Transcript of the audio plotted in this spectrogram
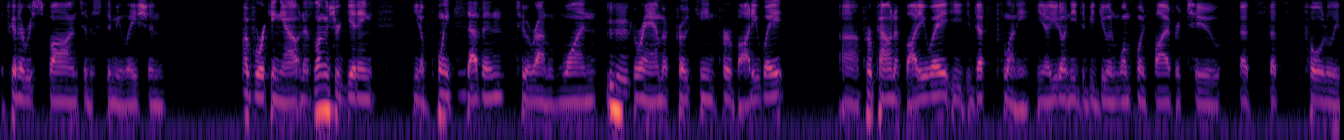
It's gonna respond to the stimulation of working out. And as long as you're getting, you know, 0.7 to around one Mhm. gram of protein per body weight, uh, per pound of body weight, you, that's plenty. You know, you don't need to be doing 1.5 or two. That's that's totally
